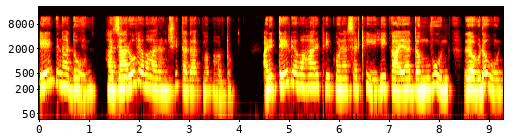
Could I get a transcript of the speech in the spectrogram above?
एक ना दोन हजारो व्यवहारांशी तदात्म पावतो. आणि ते व्यवहार ठीक होण्यासाठी ही काया दमवून रवडवून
